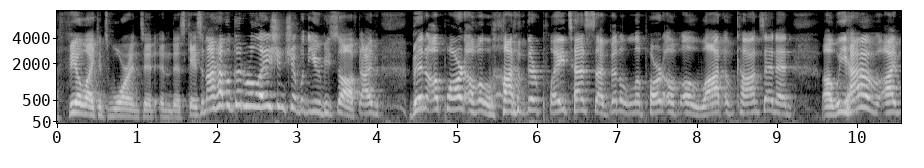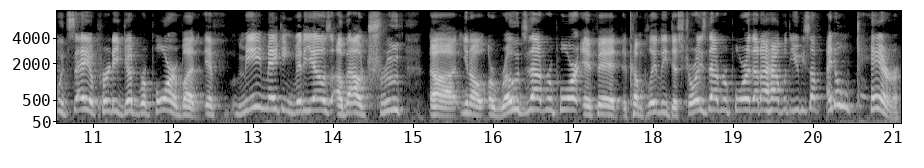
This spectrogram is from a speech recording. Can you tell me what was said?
I feel like it's warranted in this case. And I have a good relationship with Ubisoft. I've been a part of a lot of their playtests. I've been a part of a lot of content, and uh, we have, I would say, a pretty good rapport. But if me making videos about truth uh, you know, erodes that rapport, if it completely destroys that rapport that I have with Ubisoft, I don't care,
